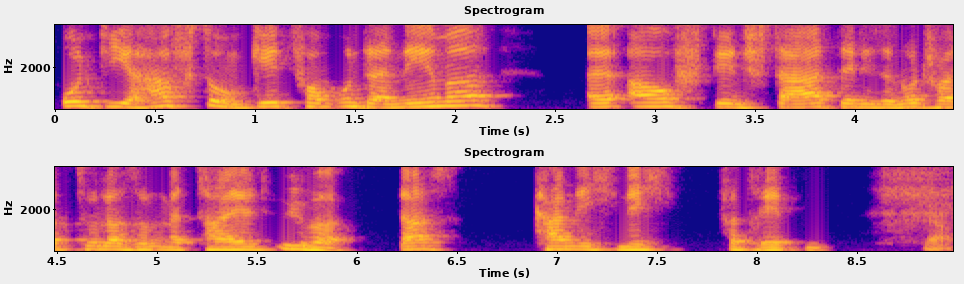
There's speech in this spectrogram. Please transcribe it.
Und die Haftung geht vom Unternehmer äh, auf den Staat, der diese Notfallzulassung erteilt, über. Das kann ich nicht vertreten. Ja.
